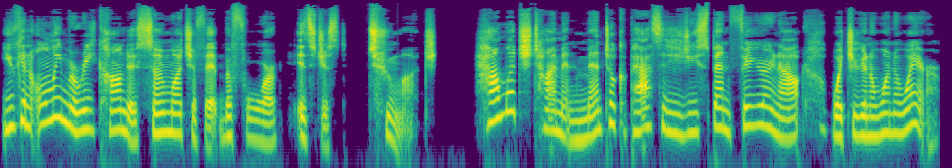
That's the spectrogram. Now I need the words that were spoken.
You can only Marie Kondo so much of it before it's just too much. How much time and mental capacity do you spend figuring out what you're going to want to wear?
